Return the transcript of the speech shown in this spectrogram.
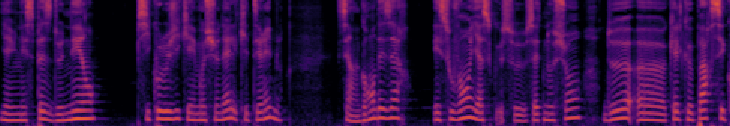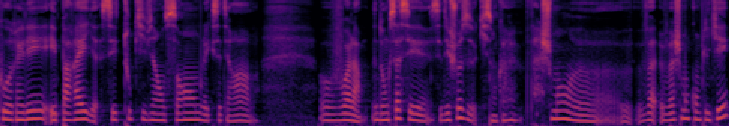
il y a une espèce de néant psychologique et émotionnel qui est terrible. C'est un grand désert. Et souvent, il y a cette notion de euh, quelque part c'est corrélé et pareil, c'est tout qui vient ensemble, etc. Voilà. Donc ça, c'est des choses qui sont quand même vachement, euh, vachement compliquées.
